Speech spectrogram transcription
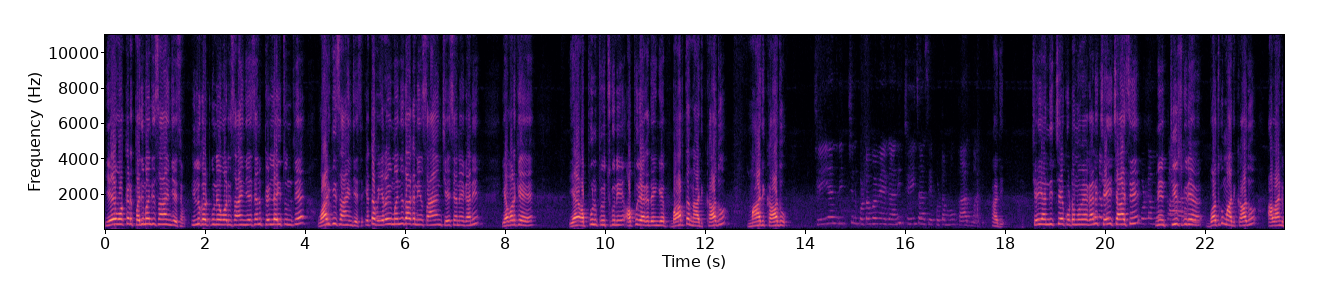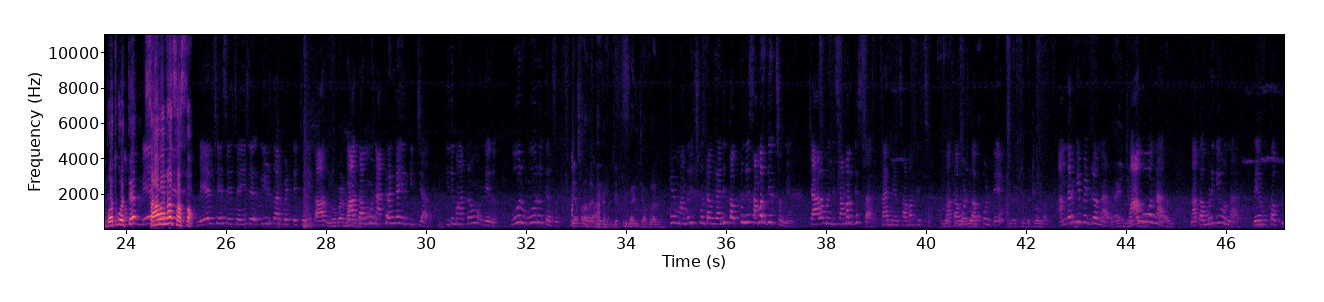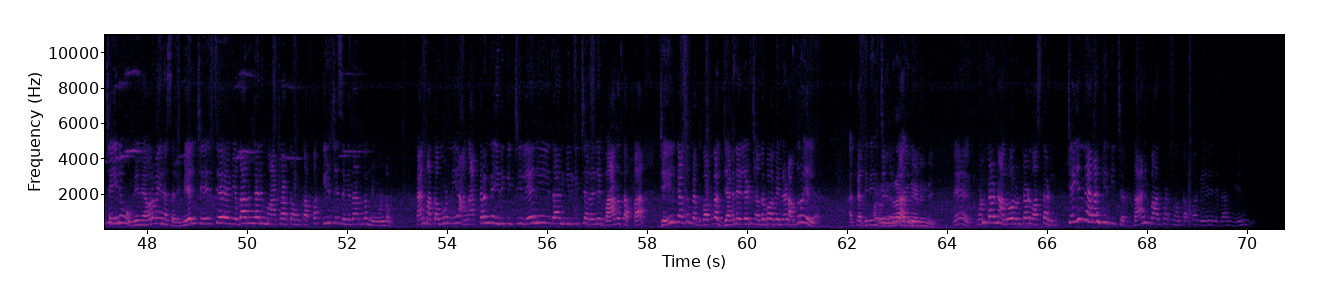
ఏ ఒక్కడి పది మంది సహాయం చేసాం ఇల్లు కట్టుకునే వాడికి సహాయం చేశాను పెళ్ళి అవుతుంటే వాడికి సహాయం చేశాను. ఇట్లా ఇరవై మంది దాకా నేను సహాయం చేశానే కానీ ఎవరికే ఏ అప్పులు పుచ్చుకుని అప్పులు ఎగదెంగే బాధ్యత నాది కాదు మాది కాదు. అది. చేయి అందించే కుటుంబమే కానీ చేయి చాసి మేము తీసుకునే బతుకు మాది కాదు. అలాంటి బతుకు వస్తే సావన్నా సస్తాం. మేలు చేసే చెయ్యి చే- కీడు తలపెట్టే చెయ్యి కాదు. మా తమ్ముడిని అక్రంగా ఇరికిచ్చారు. ఇది మాత్రం లేదు. ఊరు ఊరు తెలుసు. మేము మందలించుకుంటాం కానీ తప్పుని సమర్థించం మేము. చాలా మంది సమర్థిస్తారు. కానీ మేము సమర్థించం. మా తమ్ముడు తప్పు ఉంటే అందరికీ బిడ్డలు ఉన్నారు. మాకు ఉన్నారు. నా తమ్ముడికి ఉన్నారు. మేము తప్పు చేయలేము. మేము ఎవరమైనా సరే మేలు చేసే విధానంగానే మాట్లాడతాం తప్ప కీడు చేసే విధానంగా మేము ఉండం కానీ మా తమ్ముడిని అక్రంగా ఇరికిచ్చి లేని దానికి ఇరికిచ్చారనే బాధ తప్ప జైలుకి వెళ్తాం. పెద్ద గొప్పగా జగన్ వెళ్ళాడు చంద్రబాబు వెళ్ళాడు అందరూ వెళ్ళారు. అది పెద్ద ఉంటాడు నాలుగు రోజులు ఉంటాడు వస్తాడు. చెయ్యని నేరానికి ఇరికిచ్చారు. దానికి బాధపడుతున్నాం తప్ప వేరే విధానం ఏమీ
